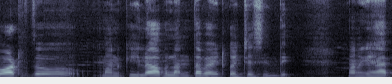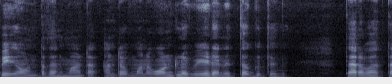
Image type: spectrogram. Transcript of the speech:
వాటర్తో మనకి లోపలంతా బయటకు వచ్చేసిద్ది. మనకి హ్యాపీగా ఉంటుంది అనమాట అంటే మన ఒంట్లో వేడి అనేది తగ్గుతుంది. తర్వాత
